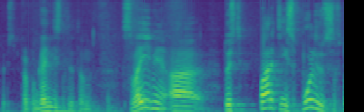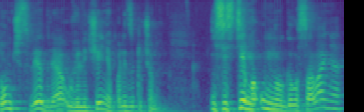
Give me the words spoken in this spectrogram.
То есть пропагандисты там своими, а то есть партии используются в том числе для увеличения политзаключенных. И система умного голосования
